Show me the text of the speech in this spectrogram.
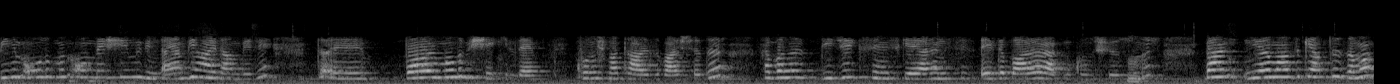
benim oğlumun 15-20 gün, yani bir aydan beri da, e, bağırmalı bir şekilde konuşma tarzı başladı. Ha bana diyecekseniz ki eğer hani siz evde bağırarak mı konuşuyorsunuz? Ben yaramazlık yaptığı zaman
